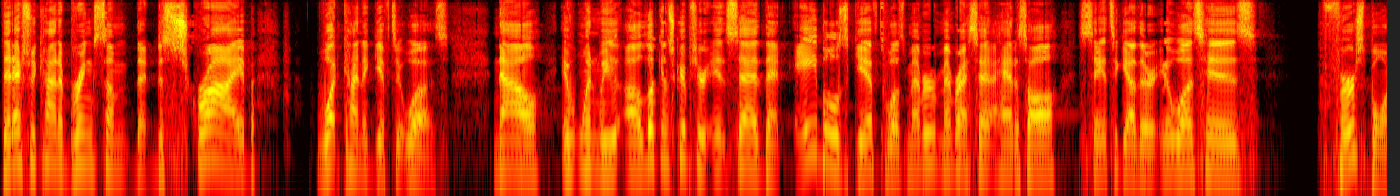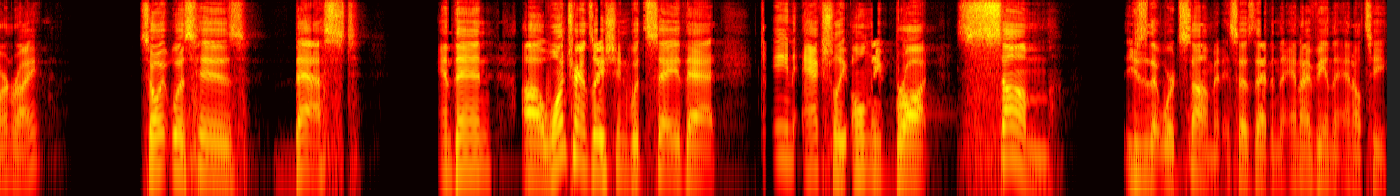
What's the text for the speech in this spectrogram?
that actually kind of bring some that describe what kind of gift it was. Now, when we uh, look in Scripture, it said that Abel's gift was remember remember I said I had us all say it together. It was his firstborn, right? So it was his best, and then uh, one translation would say that Cain actually only brought some, uses that word some, and it says that in the NIV and the NLT,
